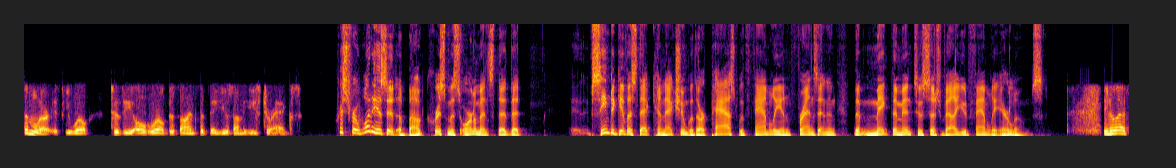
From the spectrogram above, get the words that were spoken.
similar, if you will, to the old world designs that they use on the Easter eggs. Christopher, what is it about Christmas ornaments that that seem to give us that connection with our past, with family and friends, and, and that make them into such valued family heirlooms? You know, it's,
